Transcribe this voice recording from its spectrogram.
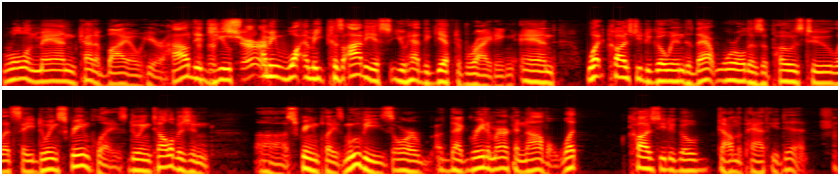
Roland Mann kind of bio here? How did you? Sure. I mean, what? I mean, because obvious you had the gift of writing, and what caused you to go into that world as opposed to, let's say, doing screenplays, doing television uh, screenplays, movies, or that great American novel? What caused you to go down the path you did?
